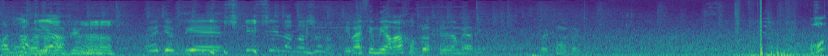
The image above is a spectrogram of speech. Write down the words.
¡Hostia! He metido el pie. Sí, sí, al suelo. Iba a decir muy abajo, pero es que le da muy arriba. Pues es muy poquito. ¡Ojo!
